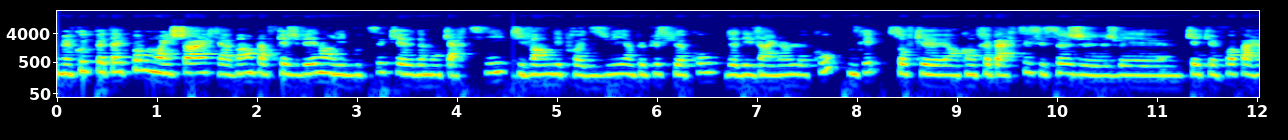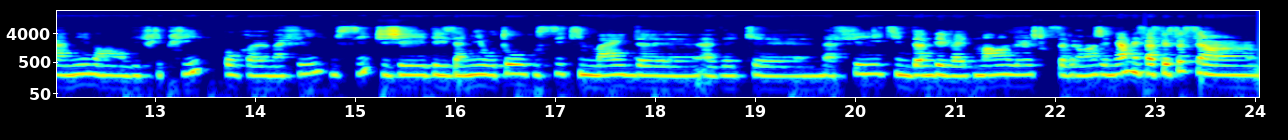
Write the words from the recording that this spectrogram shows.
me coûte peut-être pas moins cher qu'avant parce que je vais dans les boutiques euh, de mon quartier qui vendent des produits un peu plus locaux, de designers locaux. Ok. Sauf que en contrepartie, c'est ça, je, je vais quelques fois par année dans des friperies pour euh, ma fille aussi. Puis j'ai des amis autour aussi qui m'aident euh, avec euh, ma fille, qui me donnent des vêtements. Là, je trouve ça vraiment génial. Mais parce que ça, c'est un,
